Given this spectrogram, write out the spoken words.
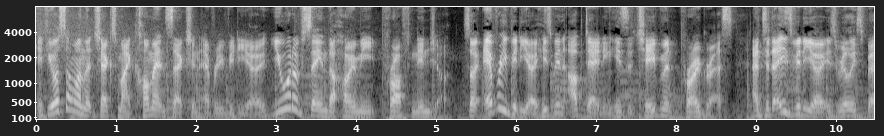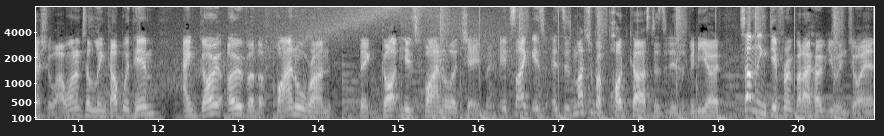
If you're someone that checks my comment section every video, you would have seen the homie Prof Ninja. So every video he's been updating his achievement progress, and today's video is really special. I wanted to link up with him and go over the final run that got his final achievement. It's like, it's, it's as much of a podcast as it is a video, something different, but I hope you enjoy it.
